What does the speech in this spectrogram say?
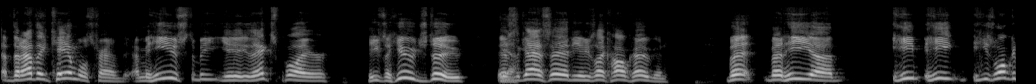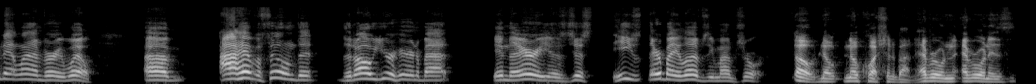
that I think Campbell's trying to do. I mean, he used to be the ex player. He's a huge dude, as Yeah. the guy said. You know, he's like Hulk Hogan, but but he uh, he he he's walking that line very well. Um, I have a feeling that that all you're hearing about in the area is just he's everybody loves him. I'm sure. Oh, no, no question about it. Everyone, everyone is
